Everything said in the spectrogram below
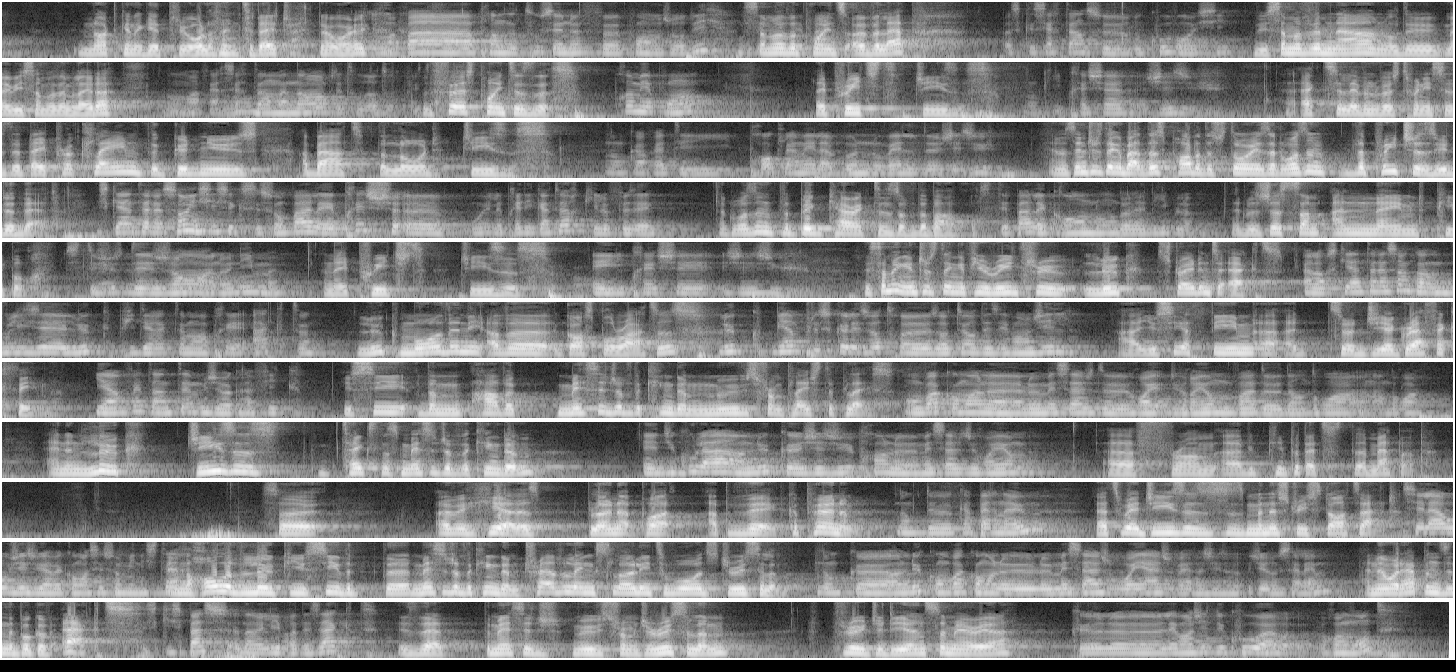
Not going to get through all of them today, don't worry. On va pas prendre tous ces neuf euh, points aujourd'hui. Some of the points overlap. Parce que certains se recouvrent aussi. Do some of them now, and we'll do maybe some of them later. On va faire certains maintenant, peut-être d'autres plus The first point is this Premier point, they preached Jesus. donc ils prêchèrent Jésus. Acts 11, verse 20 says that they proclaimed the good news about the Lord Jesus. Donc en fait, ils proclamaient la bonne nouvelle de Jésus. And what's interesting about this part of the story is it wasn't the preachers who did that. Ce qui est intéressant ici, c'est que ce ne sont pas les, prêches, euh, ouais, les prédicateurs qui le faisaient. It wasn't the big characters of the Bible. Ce n'étaient pas les grands noms de la Bible. It was just some unnamed people. C'était juste des gens anonymes. And they preached Jesus. Et ils prêchaient Jésus. There's something interesting if you read through Luke straight into Acts. Alors ce qui est intéressant quand vous lisez Luc, puis directement après Actes, Luke, more than the other gospel writers, Luc, bien plus que les autres euh, auteurs des évangiles, uh, you see a theme, a, a sort of geographic theme. il y a en fait un thème géographique. You see the, how the message of the kingdom moves from place to place. On voit comment le, le message de du royaume va de- d'endroit à un endroit. And in Luke, Jesus takes this message of the kingdom Et du coup là, en Luc, Jésus prend le message du royaume uh, from, uh, can you put that, the map up? So over here, this blown up part up there, Capernaum. donc de Capernaum. That's where Jesus' ministry starts at. C'est là où Jésus avait commencé son ministère. And the whole of Luke, you see the, the message of the kingdom traveling slowly towards Jerusalem. Donc euh, en Luc, on voit comment le, le message voyage vers Jérusalem. And then what happens in the book of Acts Et ce qui se passe dans le livre des Actes, is that the message moves from Jerusalem through Judea and Samaria que le- l'évangile du coup euh, remonte.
